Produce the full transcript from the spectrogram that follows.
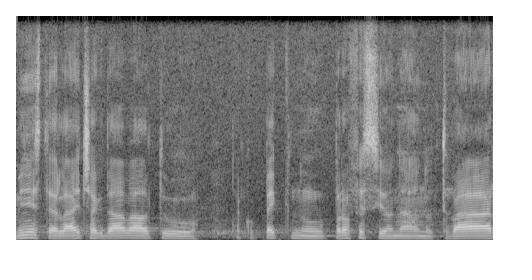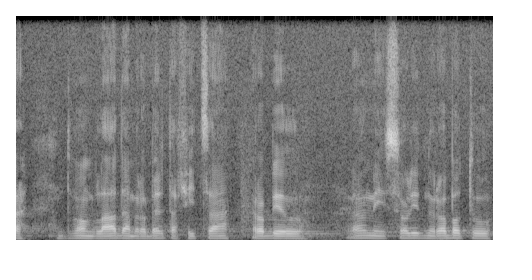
Minister Lajčák dával tú takú peknú, profesionálnu tvár dvom vládam Roberta Fica. Robil veľmi solidnú robotu.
